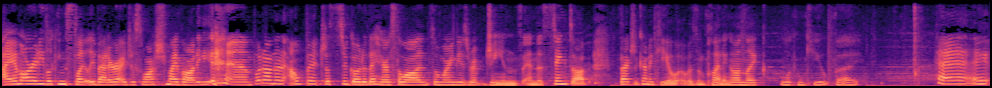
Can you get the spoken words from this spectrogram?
I am already looking slightly better. I just washed my body and put on an outfit just to go to the hair salon. So I'm wearing these ripped jeans and this tank top. It's actually kind of cute. I wasn't planning on like looking cute, but hey.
